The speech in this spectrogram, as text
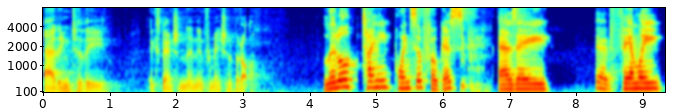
adding to the expansion and information of it all. Little tiny points of focus as a, a family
